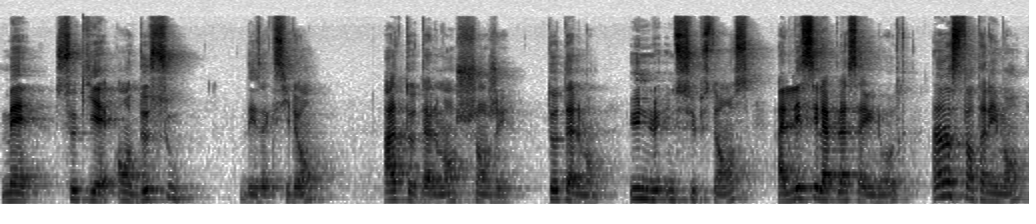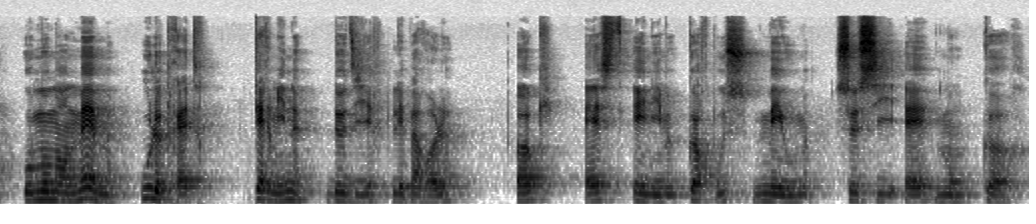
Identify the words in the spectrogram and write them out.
Mais ce qui est en dessous des accidents a totalement changé. Totalement. Une, une substance a laissé la place à une autre instantanément au moment même où le prêtre termine de dire les paroles Hoc est enim corpus meum ceci est mon corps.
